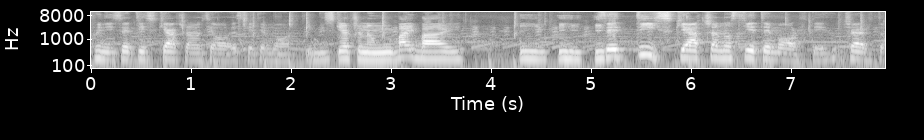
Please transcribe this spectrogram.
quindi se ti schiacciano siamo- siete morti. Mi schiacciano un bye bye. Se ti schiacciano siete morti, certo.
